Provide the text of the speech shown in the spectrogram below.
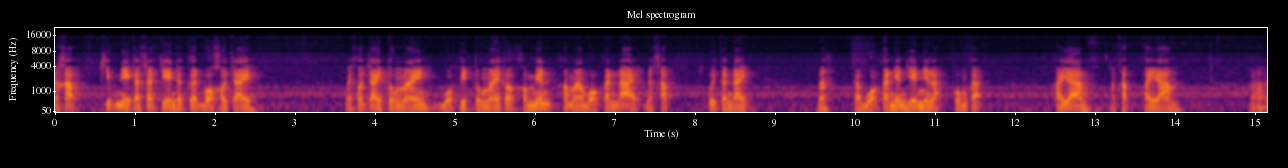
นะครับ คลิปนี้ก็ชัดเจนถ้าเกิดบอกเข้าใจ ไม่เข้าใจตรงไหนบวกผิดตรงไหนก็คอมเมนต์เข้ามาบอกกันได้นะครับ คุยกันได้นะก็บวกกันเย็นๆนี่แหละผมก็พยายามนะครับพยายามอ่า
